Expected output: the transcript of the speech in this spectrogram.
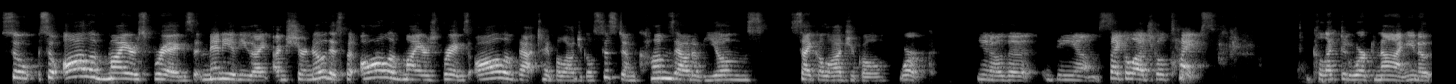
So, so all of Myers Briggs, many of you I, am sure know this, but all of Myers Briggs, all of that typological system comes out of Jung's psychological work. You know, the the um, psychological types, collected work nine. You know,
